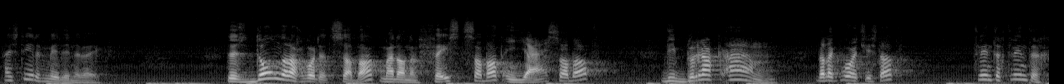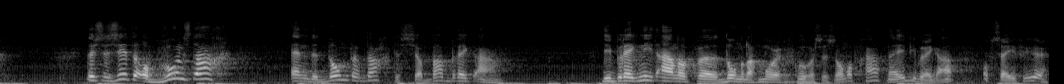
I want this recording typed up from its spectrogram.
Hij stierf midden in de week. Dus donderdag wordt het Sabbat, maar dan een feestsabbat, een jaarsabbat. Die brak aan. Welk woordje is dat? 2020. Dus ze zitten op woensdag en de donderdag, de Sabbat, breekt aan. Die breekt niet aan op uh, donderdagmorgen vroeg als de zon opgaat. Nee, die breekt aan op 7 uur.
